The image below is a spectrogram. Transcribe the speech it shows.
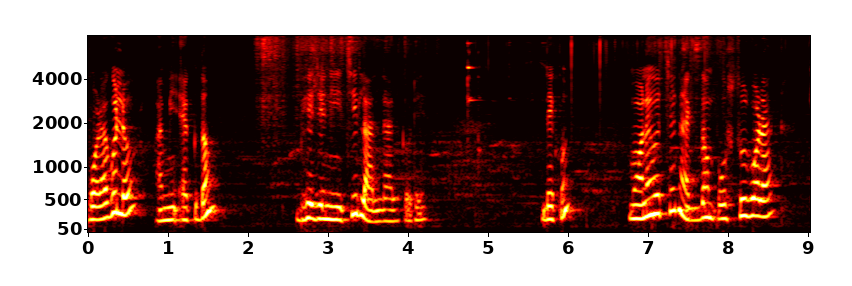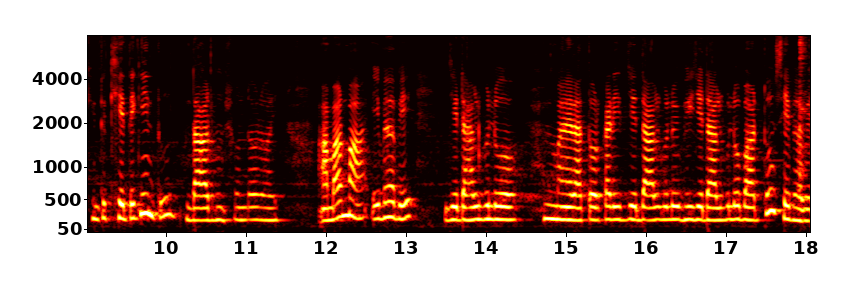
বড়াগুলো আমি একদম ভেজে নিয়েছি লাল লাল করে। দেখুন, মনে হচ্ছে না একদম পোস্তুর বড়া, কিন্তু খেতে কিন্তু দারুণ সুন্দর হয়। আমার মা এভাবে যে ডালগুলো মানে তরকারির যে ডালগুলো, ভিজে ডালগুলো বাড়তো, সেভাবে,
